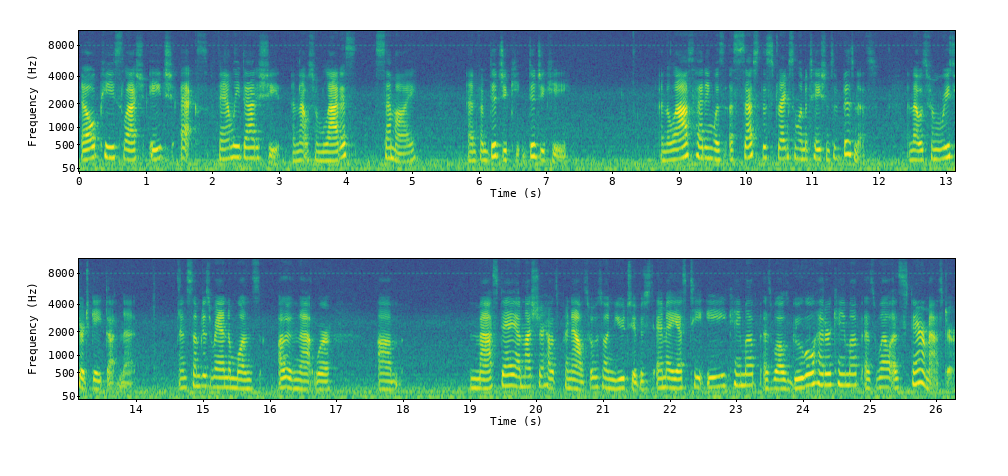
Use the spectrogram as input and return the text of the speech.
LP slash HX, family data sheet, and that was from Lattice, Semi, and from DigiKey. DigiKey. And the last heading was Assess the Strengths and Limitations of Business, and that was from ResearchGate.net. And some just random ones other than that were um, Maste, I'm not sure how it's pronounced, it was on YouTube. It's M-A-S-T-E came up, as well as Google header came up, as well as Stairmaster.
